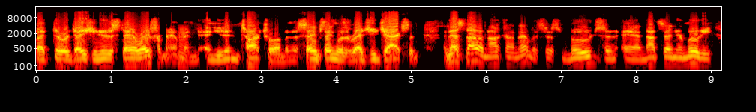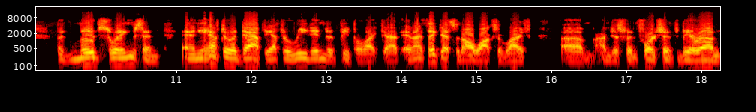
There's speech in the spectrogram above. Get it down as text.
but there were days you knew to stay away from him hmm. and, and you didn't talk to him. And the same thing with Reggie Jackson. And that's not a knock on them. It's just moods and, and not saying you're moody, but mood swings and, and you have to adapt. You have to read into people like that. And I think that's in all walks of life. Um, I've just been fortunate to be around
